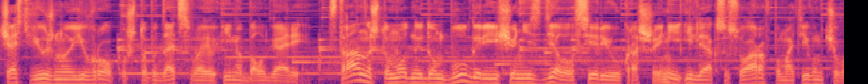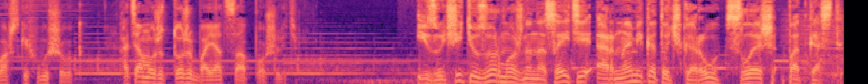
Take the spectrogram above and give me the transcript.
часть в Южную Европу, чтобы дать свое имя Болгарии. Странно, что модный дом Булгари еще не сделал серию украшений или аксессуаров по мотивам чувашских вышивок. Хотя может тоже бояться опошлить. Изучить узор можно на сайте ornamica.ru подкаст.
